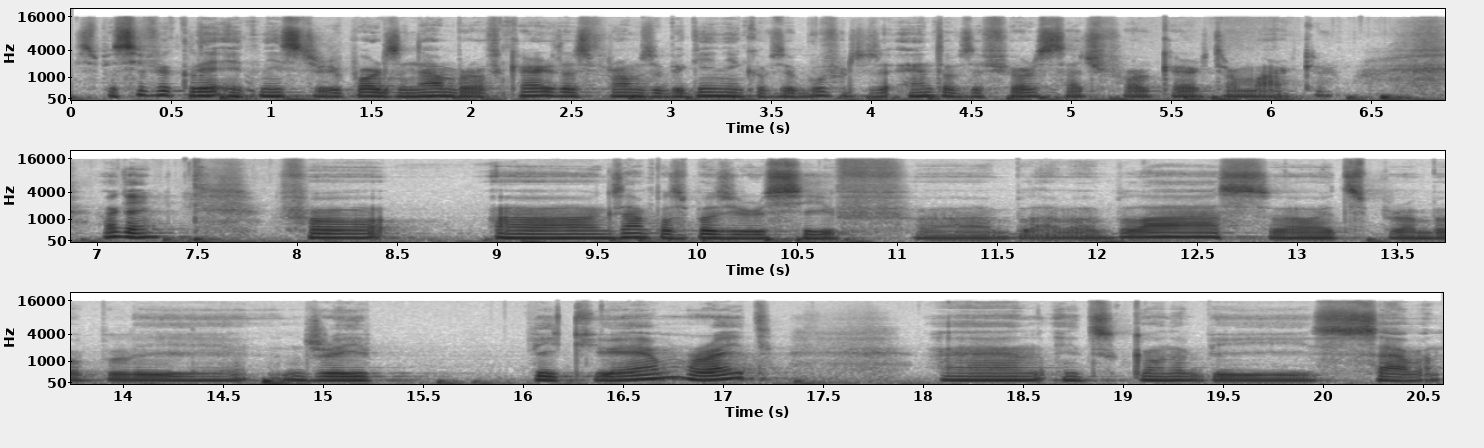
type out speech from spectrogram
Specifically, it needs to report the number of characters from the beginning of the buffer to the end of the first such four character marker. Okay, for uh, example, suppose you receive uh, blah blah blah, so it's probably JP PQM, right? And it's gonna be seven.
